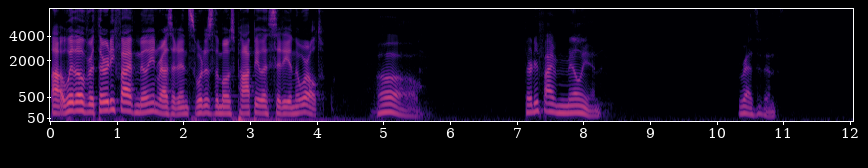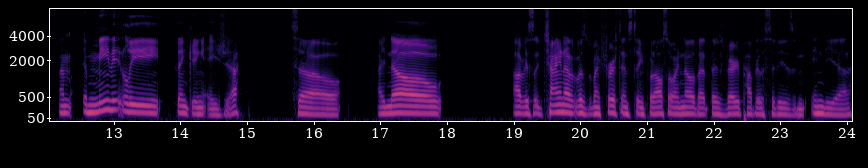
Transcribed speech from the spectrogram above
Uh, with over 35 million residents, what is the most populous city in the world? Oh. 35 million residents. I'm immediately thinking Asia. So I know obviously China was my first instinct, but also I know that there's very populous cities in India.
